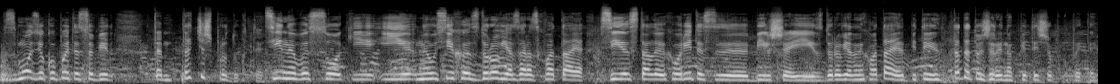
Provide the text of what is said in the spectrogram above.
в змозі купити собі там та ті ж продукти. Ціни високі, і не у всіх здоров'я зараз вистачає. Всі стали хворіти більше, і здоров'я не вистачає. Піти та де той же ринок піти, щоб купити.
